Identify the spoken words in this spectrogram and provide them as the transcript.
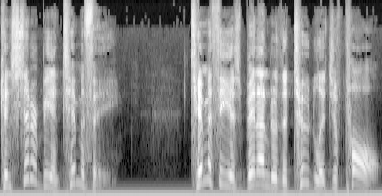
consider being Timothy. Timothy has been under the tutelage of Paul.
